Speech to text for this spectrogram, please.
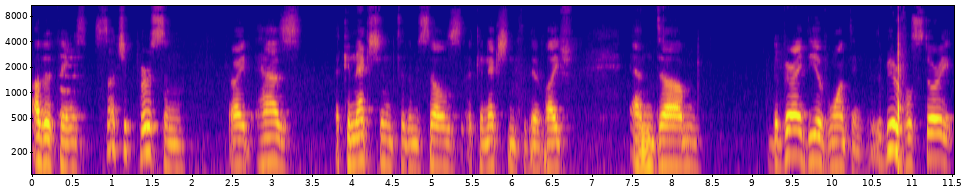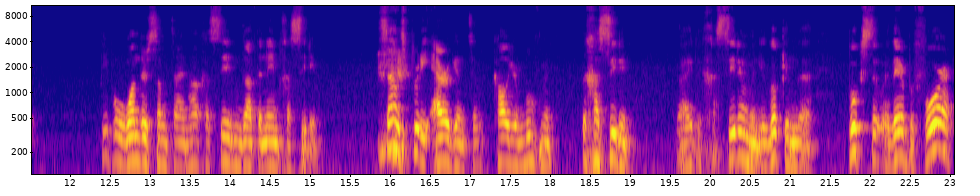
other things. Such a person, right, has a connection to themselves, a connection to their life, and um, the very idea of wanting. There's a beautiful story. People wonder sometimes how Hasidim got the name Hasidim. Sounds pretty arrogant to call your movement the Hasidim, right? The Hasidim, when you look in the books that were there before,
